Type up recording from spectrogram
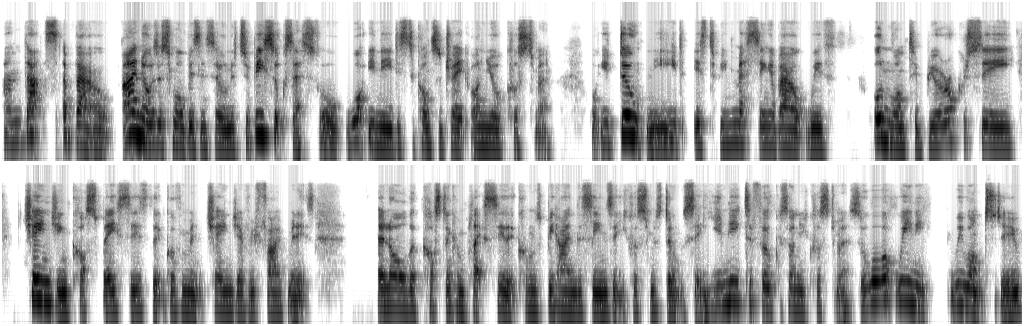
And that's about, I know as a small business owner, to be successful, what you need is to concentrate on your customer. What you don't need is to be messing about with unwanted bureaucracy, changing cost bases that government change every five minutes, and all the cost and complexity that comes behind the scenes that your customers don't see. You need to focus on your customer. So what we need, we want to do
